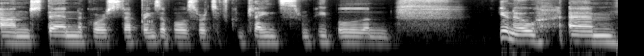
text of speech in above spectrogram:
And then, of course, that brings up all sorts of complaints from people. And, you know, um,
